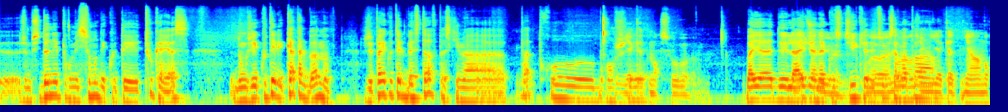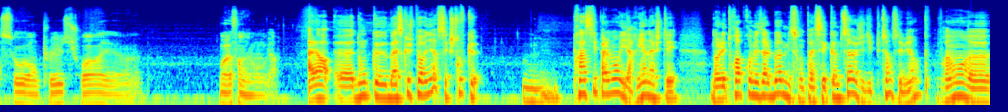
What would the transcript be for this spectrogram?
euh, je me suis donné pour mission d'écouter tout Kaios. Donc j'ai écouté les quatre albums. J'ai pas écouté le best-of parce qu'il m'a pas trop Il y a branché. quatre morceaux. Bah il y a des lives, il y a un acoustique, il y a des ouais, trucs, ouais, ça m'a pas. Il y, a quatre- il y a un morceau en plus, je crois. Et, euh, Ouais, enfin, on verra. Alors, donc, bah, ce que je peux revenir, c'est que je trouve que principalement, il n'y a rien acheté. Dans les trois premiers albums, ils sont passés comme ça. J'ai dit, putain, c'est bien. Vraiment, euh,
